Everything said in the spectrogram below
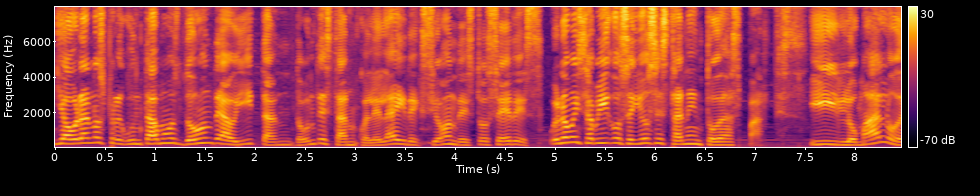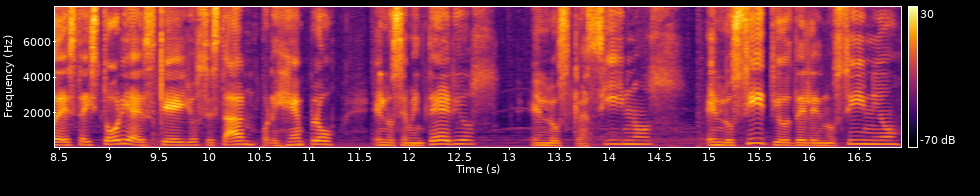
y ahora nos preguntamos dónde habitan, dónde están, cuál es la dirección de estos seres. Bueno, mis amigos, ellos están en todas partes. Y lo malo de esta historia es que ellos están, por ejemplo, en los cementerios, en los casinos, en los sitios del enocinio,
